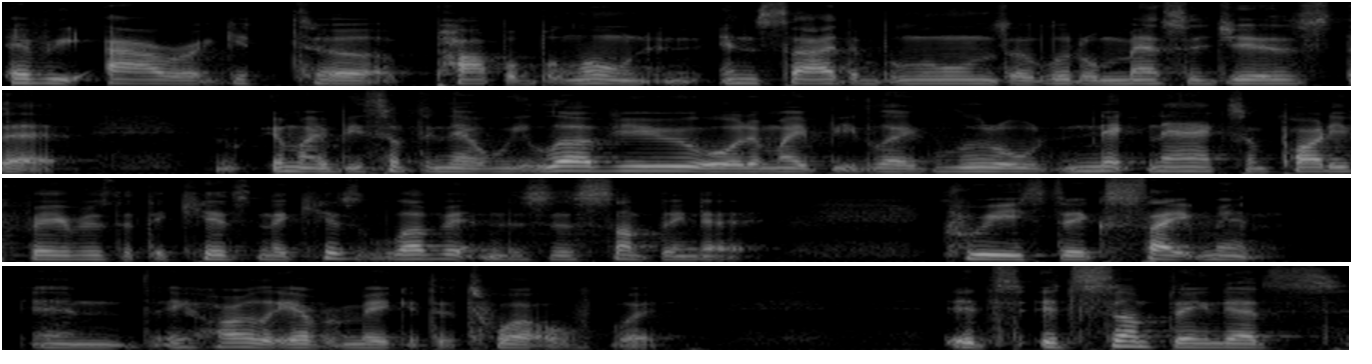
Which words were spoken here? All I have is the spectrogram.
every hour get to pop a balloon, and inside the balloons are little messages that it might be something that we love you, or there might be like little knickknacks and party favors that the kids and the kids love it, and this is something that creates the excitement. And they hardly ever make it to twelve, but it's it's something that's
